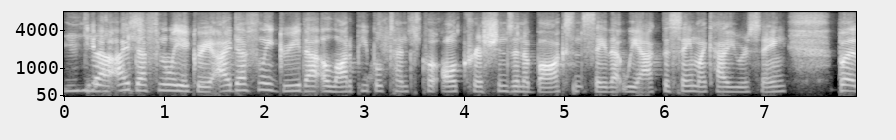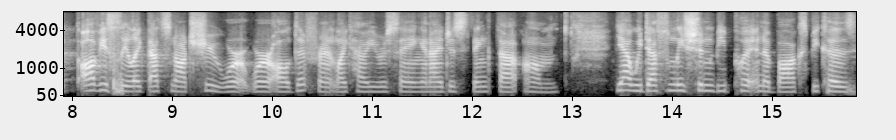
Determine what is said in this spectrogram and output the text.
Mhm. Yeah, I definitely agree. I definitely agree that a lot of people tend to put all Christians in a box and say that we act the same, like how you were saying. But obviously, like that's not true. We're we're all different, like how you were saying. And I just think that um, yeah, we definitely shouldn't be put in a box because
